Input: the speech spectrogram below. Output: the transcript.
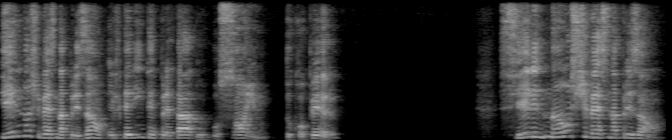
Se ele não estivesse na prisão, ele teria interpretado o sonho do copeiro? Se ele não estivesse na prisão,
